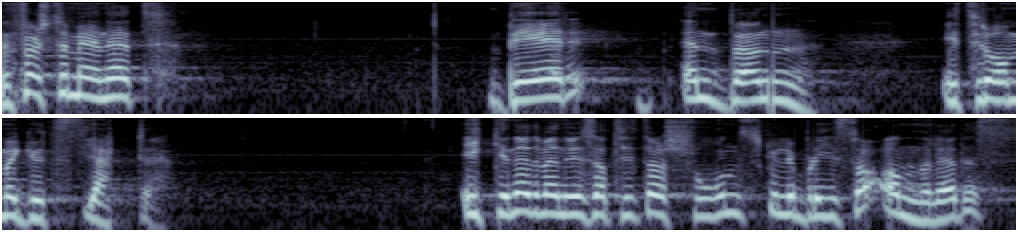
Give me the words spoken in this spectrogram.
Den første menighet ber en bønn i tråd med Guds hjerte. Ikke nødvendigvis at situasjonen skulle bli så annerledes,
